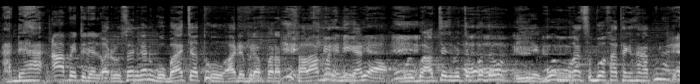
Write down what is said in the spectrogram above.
Ada. Apa itu Dal? Barusan kan gue baca tuh ada berapa ratus halaman ini kan. Iya. gue baca cepet-cepet tuh. Iya, gue bukan sebuah kata yang sangat menarik.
